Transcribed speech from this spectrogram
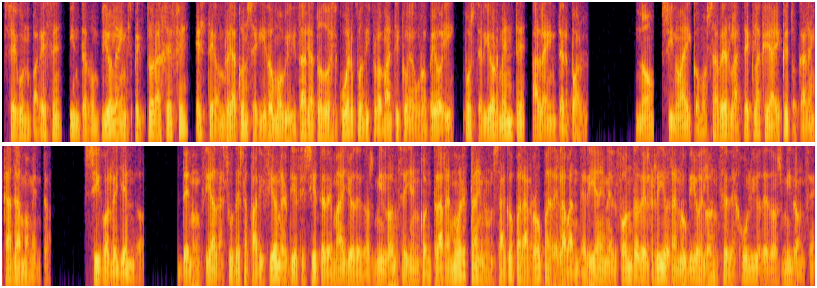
Según parece, interrumpió la inspectora jefe, este hombre ha conseguido movilizar a todo el cuerpo diplomático europeo y, posteriormente, a la Interpol. No, si no hay como saber la tecla que hay que tocar en cada momento. Sigo leyendo. Denunciada su desaparición el 17 de mayo de 2011 y encontrada muerta en un saco para ropa de lavandería en el fondo del río Danubio el 11 de julio de 2011.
